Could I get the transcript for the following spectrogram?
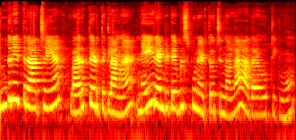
முந்திரி திராட்சையை வறுத்து எடுத்துக்கலாங்க. நெய் ரெண்டு டேபிள் ஸ்பூன் எடுத்து வச்சுருந்தோம்ல அதை ஊற்றிக்குவோம்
